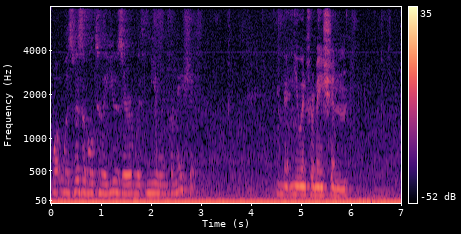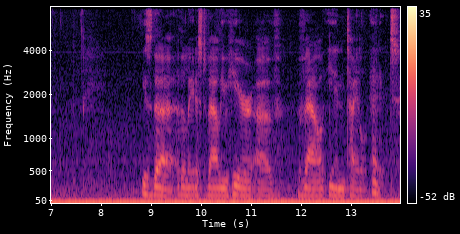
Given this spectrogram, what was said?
what was visible to the user with new information. And that new information is the, the latest value here of val in title edit.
